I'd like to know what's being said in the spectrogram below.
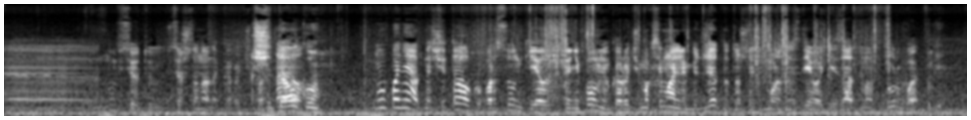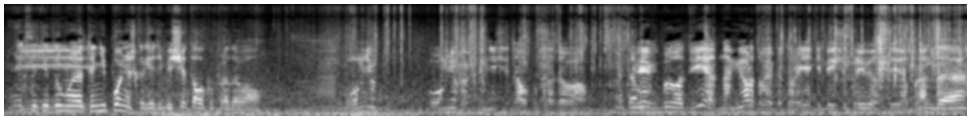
э, ну, все, это, все, что надо, короче. поставил. Считалку. Ну, понятно, считалку, форсунки, я уже все не помню. Короче, максимально бюджетно, то, что можно сделать из атома в турбо. Я, кстати, И- думаю, ты не помнишь, как я тебе считалку продавал. Помню, помню, как ты мне считалку продавал. Это- У тебя их было две, одна мертвая, которую я тебе еще привез ее обратно. Да.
